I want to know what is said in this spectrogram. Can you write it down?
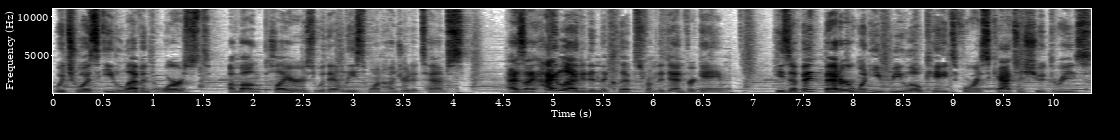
which was 11th worst among players with at least 100 attempts. As I highlighted in the clips from the Denver game, he's a bit better when he relocates for his catch and shoot threes.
